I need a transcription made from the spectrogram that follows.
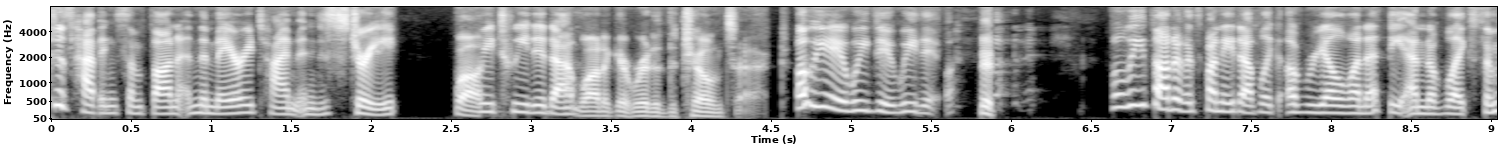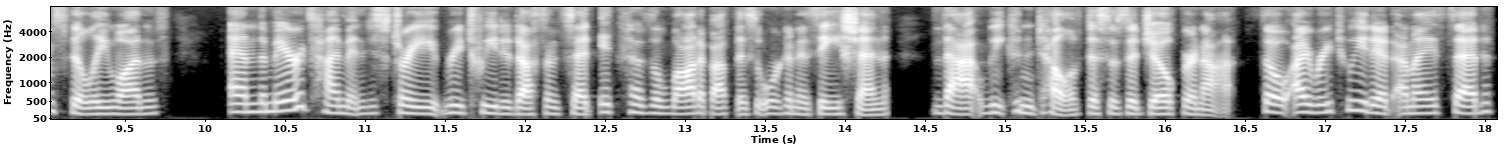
just having some fun, and the maritime industry well, retweeted us. want to get rid of the Jones Act. Oh yeah, we do, we do. but we thought it was funny to have like a real one at the end of like some silly ones. And the maritime industry retweeted us and said it says a lot about this organization that we couldn't tell if this was a joke or not. So I retweeted and I said,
